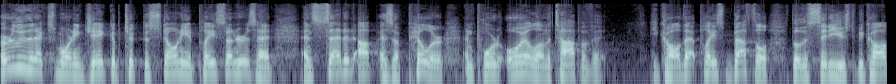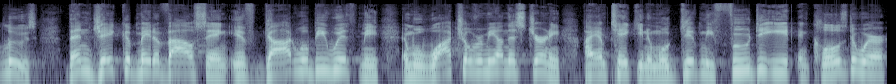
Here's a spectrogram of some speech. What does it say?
Early the next morning, Jacob took the stone he had placed under his head and set it up as a pillar and poured oil on the top of it. He called that place Bethel, though the city used to be called Luz. Then Jacob made a vow, saying, If God will be with me and will watch over me on this journey I am taking, and will give me food to eat and clothes to wear,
